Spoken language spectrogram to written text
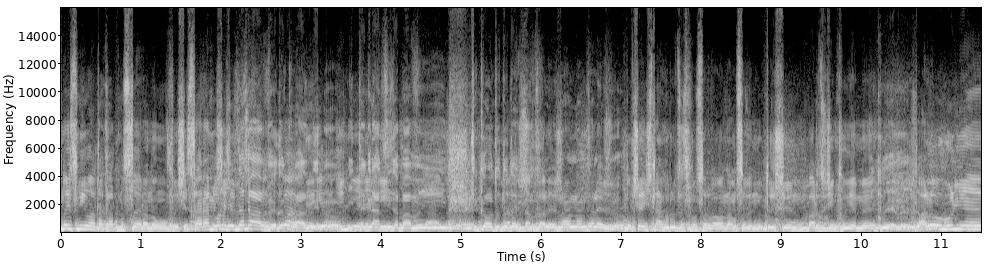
no jest miła taka atmosfera, no mówmy się, staramy się, żeby... zabawy, dokładnie, i no. rodzinnie, integracji i- zabawy i tak. tylko o to tutaj tym nam zależy. nam, nam zależy. No. No, część nagród zesponsorowało nam Seven Nutrition, bardzo dziękujemy. Dziękujemy. Ale ogólnie,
